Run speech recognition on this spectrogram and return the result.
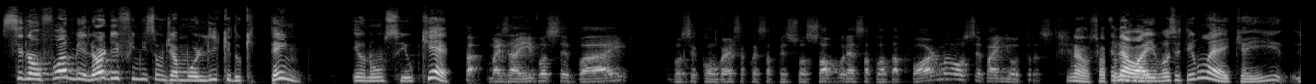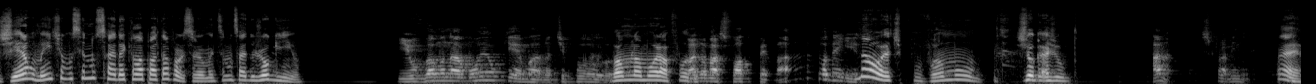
se não for a melhor definição de amor líquido que tem, eu não sei o que é. Tá, mas aí você vai. Você conversa com essa pessoa só por essa plataforma ou você vai em outras? Não, só pelo Não, jogo. aí você tem um leque. Aí, geralmente, você não sai daquela plataforma. Geralmente, você não sai do joguinho. E o Vamos Namor é o quê, mano? Tipo, Vamos namorar, foda manda umas fotos peladas ou nem isso? Não, é tipo, vamos jogar junto. Ah, não. Isso pra mim não. É,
